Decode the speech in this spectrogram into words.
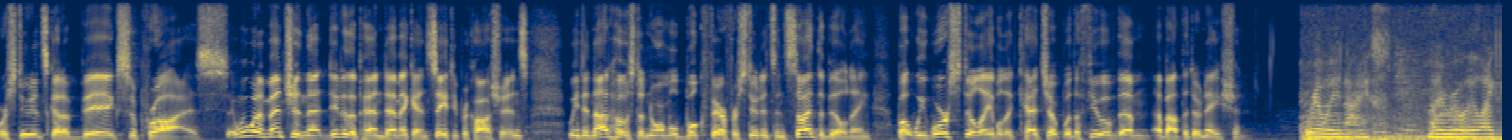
where students got a big surprise. And we want to mention that due to the pandemic and safety precautions, we did not host a normal book fair for students inside the building, but we were still able to catch up with a few of them about the donation really nice. I really like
